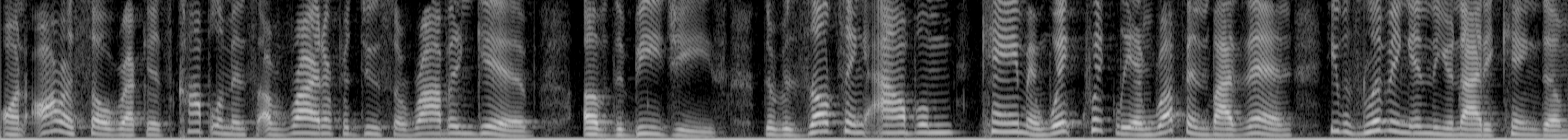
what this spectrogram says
on RSO Records, compliments of writer producer Robin Gibb of the Bee Gees. The resulting album came and went quickly, and Ruffin, by then, he was living in the United Kingdom,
